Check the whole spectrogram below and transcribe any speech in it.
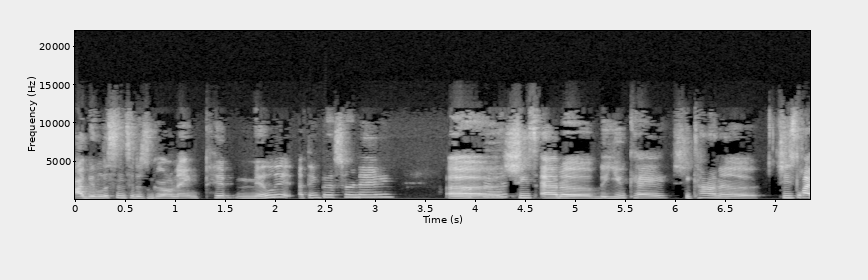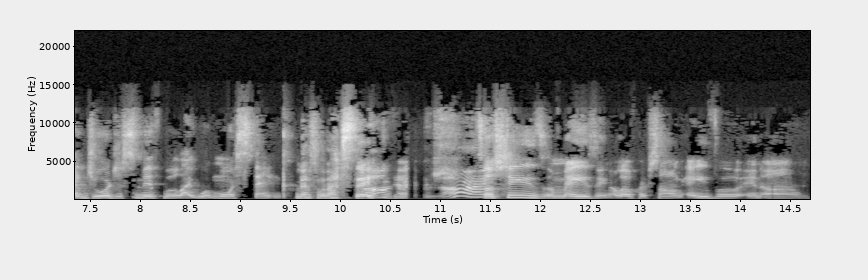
I've been listening to this girl named Pip Millett. I think that's her name. Uh, Okay. she's out of the UK. She kind of she's like Jorja Smith, but like with more stank. That's what I say. okay. All right. So she's amazing. I love her song Ava, and um,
